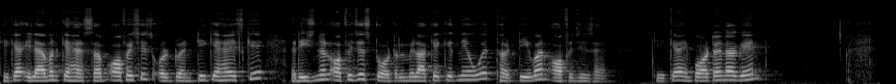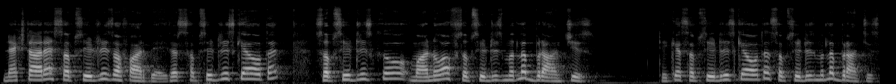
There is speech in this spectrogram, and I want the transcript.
ठीक है? इलेवन क्या है? सब ऑफ़िस और ट्वेंटी क्या है इसके? रीजनल ऑफ़िस टोटल मिला के कितने हुए? थर्टी वन ऑफ़िस हैं। ठीक है? इंपॉर्टेंट अगेन नेक्स्ट आ रहा है subsidiaries of RBI sir subsidiaries क्या होता है? सब्सिडरीज को मानो आप सब्सिडरीज मतलब ब्रांचेस ठीक है? सब्सिडरीज क्या होता है? सब्सिडरीज मतलब ब्रांचेस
